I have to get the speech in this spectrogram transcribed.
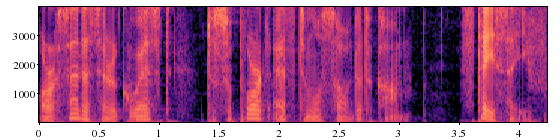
or send us a request to support at stimulsoft.com. Stay safe!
